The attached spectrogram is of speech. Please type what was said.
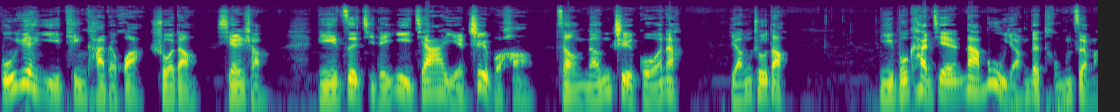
不愿意听他的话，说道：“先生，你自己的一家也治不好，怎能治国呢？”杨朱道：“你不看见那牧羊的童子吗？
